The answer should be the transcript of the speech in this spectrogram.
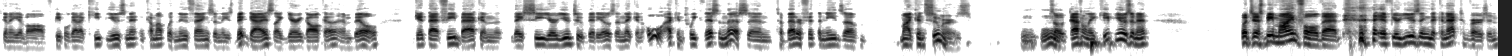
going to evolve. People got to keep using it and come up with new things. And these big guys like Gary Galka and Bill get that feedback and they see your YouTube videos and they can, oh, I can tweak this and this and to better fit the needs of my consumers. Mhm. So definitely keep using it. But just be mindful that if you're using the Kinect version,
